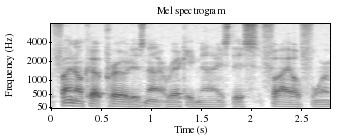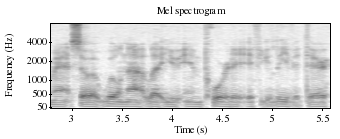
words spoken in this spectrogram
Final Cut Pro does not recognize this file format, so it will not let you import it if you leave it there.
